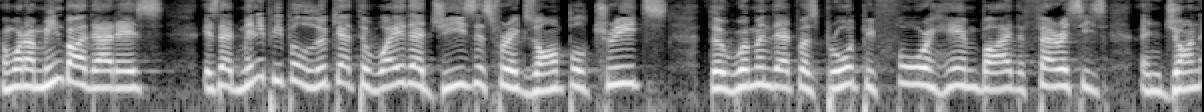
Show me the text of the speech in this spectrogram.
And what I mean by that is, is that many people look at the way that Jesus, for example, treats the woman that was brought before him by the Pharisees in John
